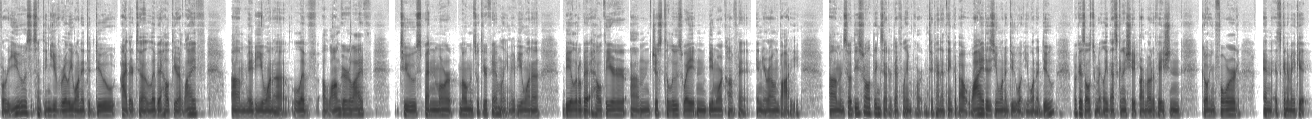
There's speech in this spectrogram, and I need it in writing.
for you? Is it something you've really wanted to do, either to live a healthier life? Um, maybe you want to live a longer life to spend more moments with your family. Maybe you want to be a little bit healthier um, just to lose weight and be more confident in your own body. Um, and so these are all things that are definitely important to kind of think about why it is you want to do what you want to do, because ultimately that's going to shape our motivation going forward. And it's going to make it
